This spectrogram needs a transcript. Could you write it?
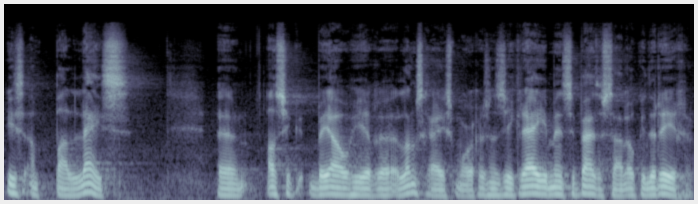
is een paleis. als ik bij jou hier langs reis morgens, dan zie ik rijen mensen buiten staan, ook in de regen.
